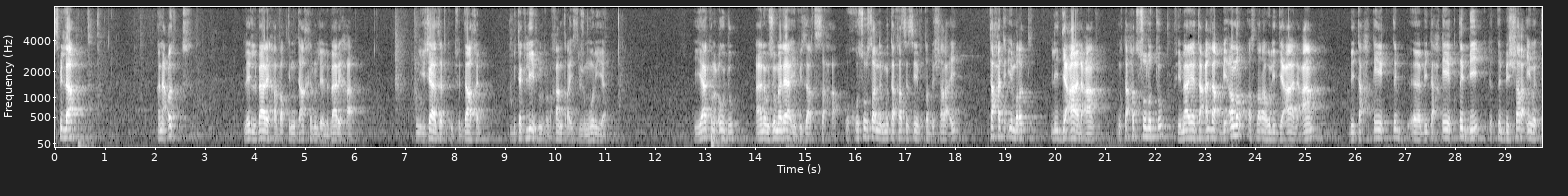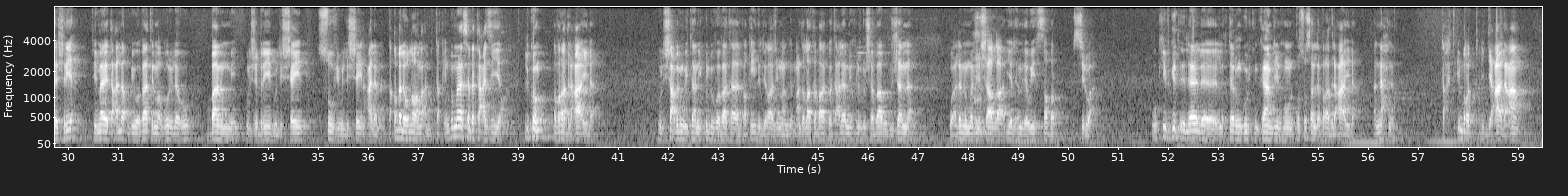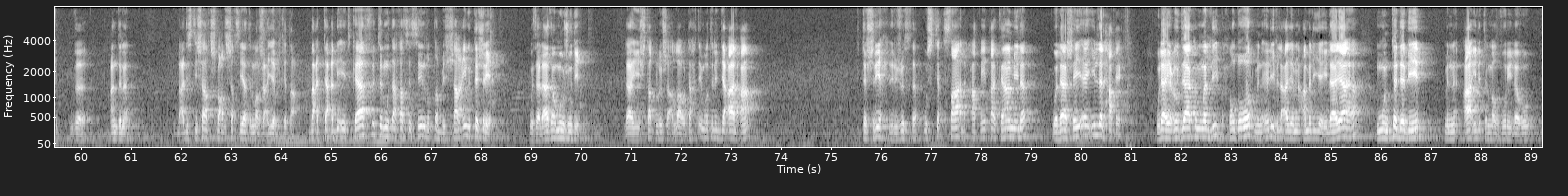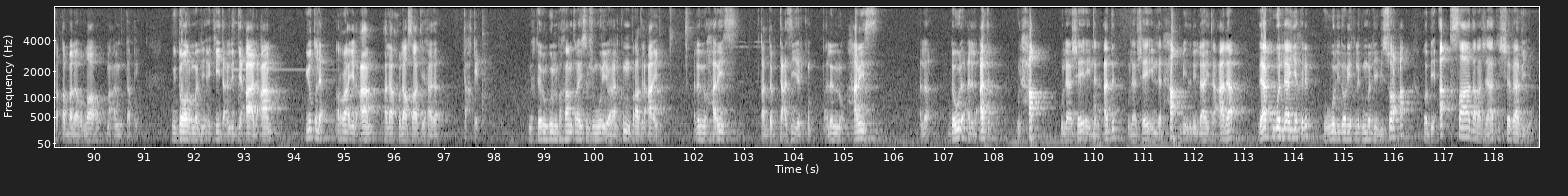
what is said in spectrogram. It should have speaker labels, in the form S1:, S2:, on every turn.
S1: بسم الله. أنا عدت ليلة البارحة في وقت متأخر من ليلة البارحة من إجازة كنت في الداخل بتكليف من فخامة رئيس الجمهورية. إياكم عودوا أنا وزملائي في وزارة الصحة وخصوصا المتخصصين في الطب الشرعي تحت إمرة الادعاء العام وتحت سلطته فيما يتعلق بأمر أصدره الادعاء العام بتحقيق طب بتحقيق طبي للطب الشرعي والتشريح فيما يتعلق بوفاة المغفور له بان امي والجبريل واللشين الصوفي واللشين علما. تقبله الله مع المتقين. وبمناسبة تعزية لكم أفراد العائلة وللشعب الموريتاني كله وفاة هذا الفقيد اللي راجي من عند الله تبارك وتعالى انه يخلف له شبابه بالجنة واعلنهم إن شاء الله يلهم ذويه الصبر والسلوان. وكيف قد نختار نقول لكم كاملين هون خصوصا لأفراد العائلة أن إحنا تحت إمرة الادعاء العام. عندنا بعد استشارة بعض الشخصيات المرجعية في القطاع بعد تعبئة كافة المتخصصين في الطب الشرعي والتشريح وثلاثة موجودين. لا يشتغلوا إن شاء الله تحت إمرة الادعاء العام تشريح للجثة واستقصاء الحقيقة كاملة ولا شيء إلا الحقيقة. ولا يعود ذاك مولي بحضور من أليف العملية إلى ياها منتدبين من عائلة المغفور له تقبله الله مع المتقين. ودور مولي أكيد عن الادعاء العام يطلع الرأي العام على خلاصات هذا التحقيق. نختار نقول فخامة رئيس الجمهورية وهلكم أفراد العائلة على أنه حريص قدم التعزية لكم على أنه حريص على دولة على العدل والحق. ولا شيء إلا العدل ولا شيء إلا الحق بإذن الله تعالى. ذاك هو اللي يخلق وهو اللي دور يخلق هم اللي بسرعة وبأقصى درجات الشفافية.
